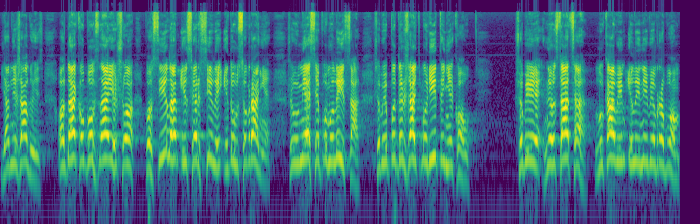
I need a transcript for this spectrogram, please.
Я не жалуюсь. Однако Бог знає, що по силам і сверхсили іду в собрання, щоб вместе помолитися, щоб подержати молитвенников, щоб не остатися лукавим і ленивим рабом.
